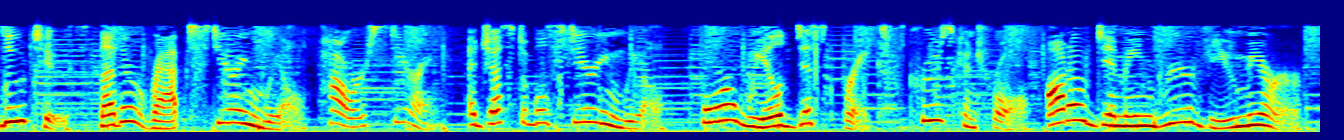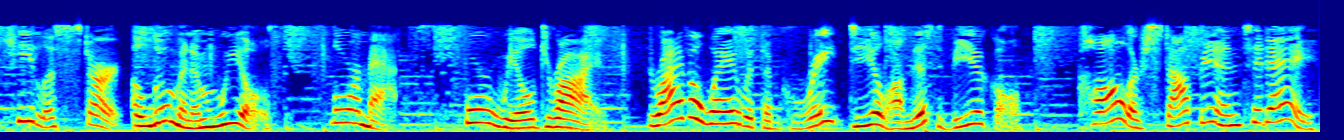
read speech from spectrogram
Bluetooth, leather wrapped steering wheel, power steering, adjustable steering wheel, four-wheel disc brakes, cruise control, auto dimming rear view mirror, keyless start, aluminum wheels, floor mats, four-wheel drive. Drive away with a great deal on this vehicle. Call or stop in today.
